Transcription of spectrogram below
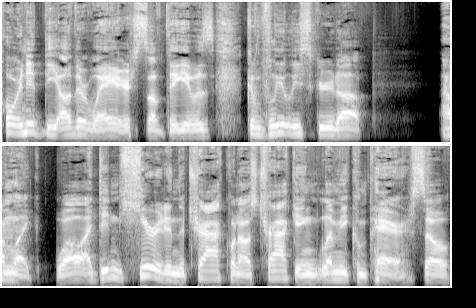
pointed the other way or something. It was completely screwed up. I'm like, well, I didn't hear it in the track when I was tracking. Let me compare. So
